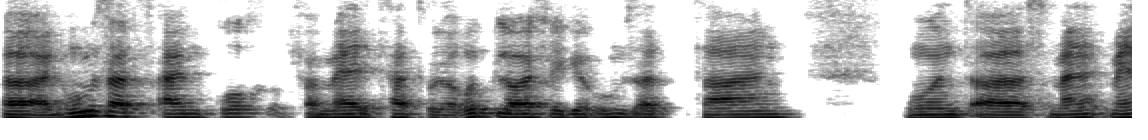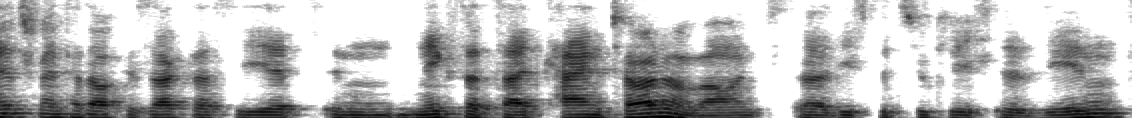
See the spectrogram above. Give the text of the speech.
äh, einen Umsatzeinbruch vermeldet hat oder rückläufige Umsatzzahlen. Und äh, das Man Management hat auch gesagt, dass sie jetzt in nächster Zeit keinen Turnaround äh, diesbezüglich äh, sehen.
